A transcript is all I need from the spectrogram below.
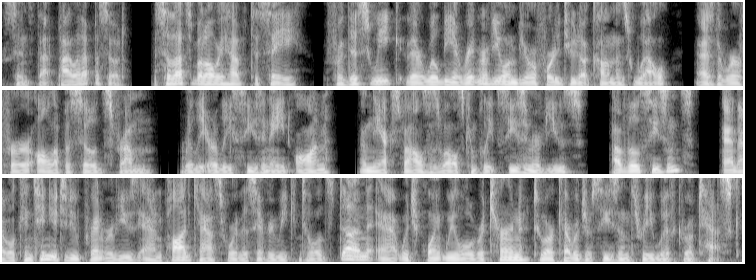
since that pilot episode. So that's about all we have to say for this week. There will be a written review on Bureau42.com as well, as there were for all episodes from really early season 8 on, and the X Files, as well as complete season reviews of those seasons. And I will continue to do print reviews and podcasts for this every week until it's done, at which point we will return to our coverage of season 3 with Grotesque.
